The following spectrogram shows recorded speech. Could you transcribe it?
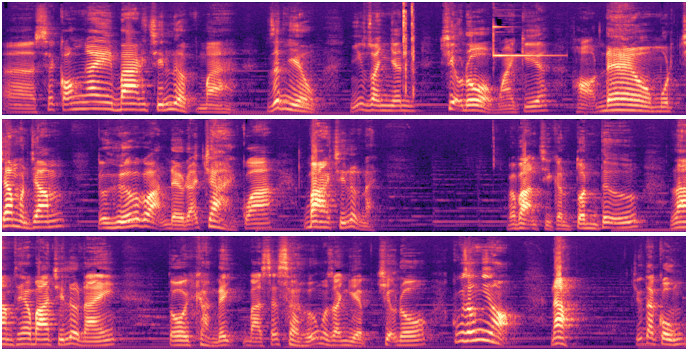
uh, sẽ có ngay ba cái chiến lược mà rất nhiều những doanh nhân triệu đô ở ngoài kia họ đều 100% tôi hứa với các bạn đều đã trải qua ba chiến lược này. Và bạn chỉ cần tuần tự làm theo ba chiến lược này tôi khẳng định bạn sẽ sở hữu một doanh nghiệp triệu đô cũng giống như họ. Nào chúng ta cùng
